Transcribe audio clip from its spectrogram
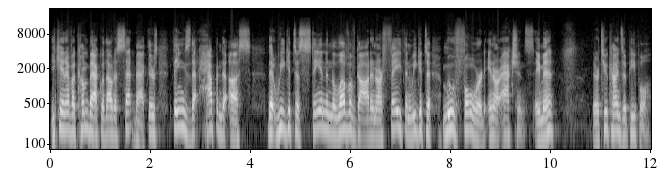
You can't have a comeback without a setback. There's things that happen to us that we get to stand in the love of God and our faith and we get to move forward in our actions. Amen? There are two kinds of people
